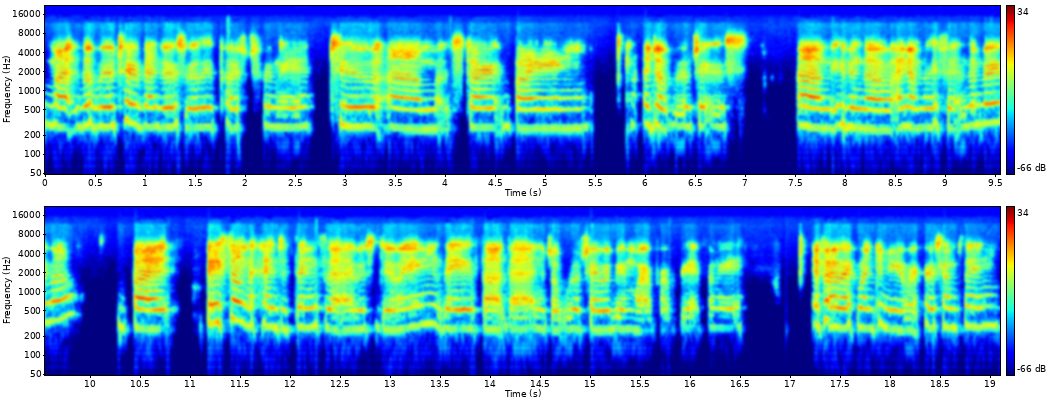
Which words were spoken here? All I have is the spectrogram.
my, the wheelchair vendors really pushed for me to um, start buying adult wheelchairs, um, even though I don't really fit in them very well. But based on the kinds of things that I was doing, they thought that an adult wheelchair would be more appropriate for me. If I like went to New York or something,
